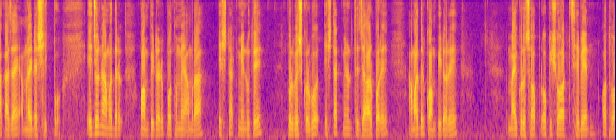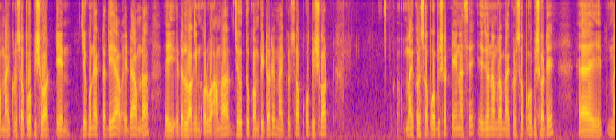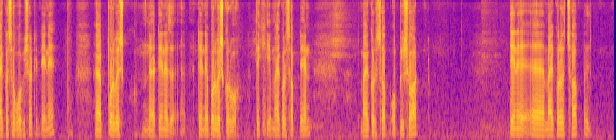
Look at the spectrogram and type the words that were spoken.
আঁকা যায়, আমরা এটা শিখব। এই জন্য আমাদের কম্পিউটারে প্রথমে আমরা স্টার্ট মেনুতে প্রবেশ করব। স্টার্ট মেনুতে যাওয়ার পরে আমাদের কম্পিউটারে মাইক্রোসফট অফিস ওয়ার্ড সেভেন অথবা মাইক্রোসফট অফিস ওয়ার্ড টেন যে কোনো একটা দিয়ে এটা আমরা এই, এটা লগ ইন করব। আমরা যেহেতু কম্পিউটারে Microsoft Office Word Microsoft Office Word ten আছে এই জন্য আমরা মাইক্রোসফট অফিস ওয়ার্ডে মাইক্রোসফট অফিস ওয়ার্ডে টেনে প্রবেশ টেনে টেনে প্রবেশ করব। দেখি Microsoft ten Microsoft Office Word টেনে Microsoft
